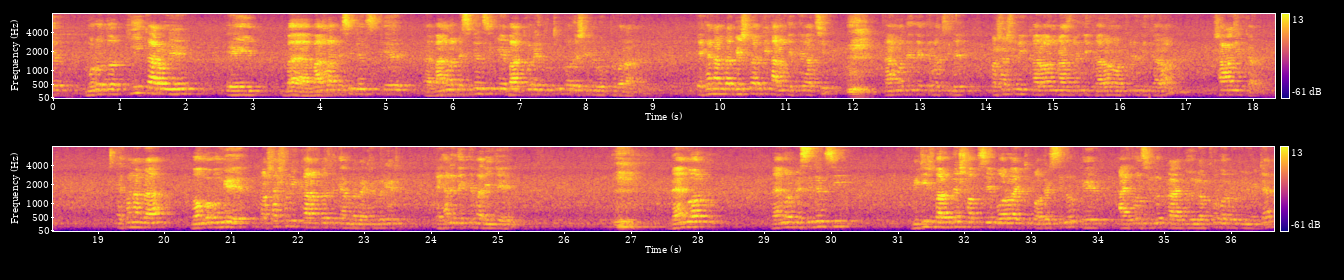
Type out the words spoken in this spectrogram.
মূলত কি কারণে এই বাংলা প্রেসিডেন্সিকে বাংলা প্রেসিডেন্সিকে বাদ করে দুটি প্রদেশে বিভক্ত করা হয়। এখানে আমরা বেশ কয়েকটি কারণ দেখতে পাচ্ছি। তার মধ্যে দেখতে পাচ্ছি যে প্রশাসনিক কারণ, রাজনৈতিক কারণ, অর্থনৈতিক কারণ, সামাজিক কারণ। এখন আমরা বঙ্গভঙ্গের প্রশাসনিক কারণটা যদি আমরা ব্যাখ্যা করি, এখানে দেখতে পারি যে বেঙ্গল বেঙ্গল প্রেসিডেন্সি ব্রিটিশ ভারতের সবচেয়ে বড় একটি প্রদেশ ছিল। এর আয়তন ছিল প্রায় দুই লক্ষ বর্গ কিলোমিটার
